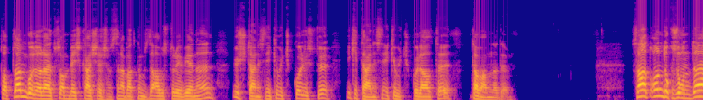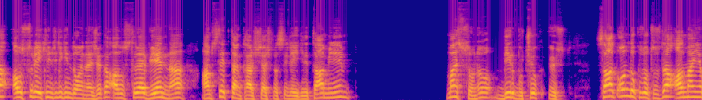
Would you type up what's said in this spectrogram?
Toplam gol olarak son 5 karşılaşmasına baktığımızda Avusturya Viyana'nın 3 tanesini 2.5 gol üstü, 2 tanesini 2.5 gol altı tamamladı. Saat 19.10'da Avusturya 2. liginde oynayacak Avusturya Viyana Amsterdam karşılaşması ile ilgili tahminim maç sonu 1.5 üst. Saat 19.30'da Almanya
